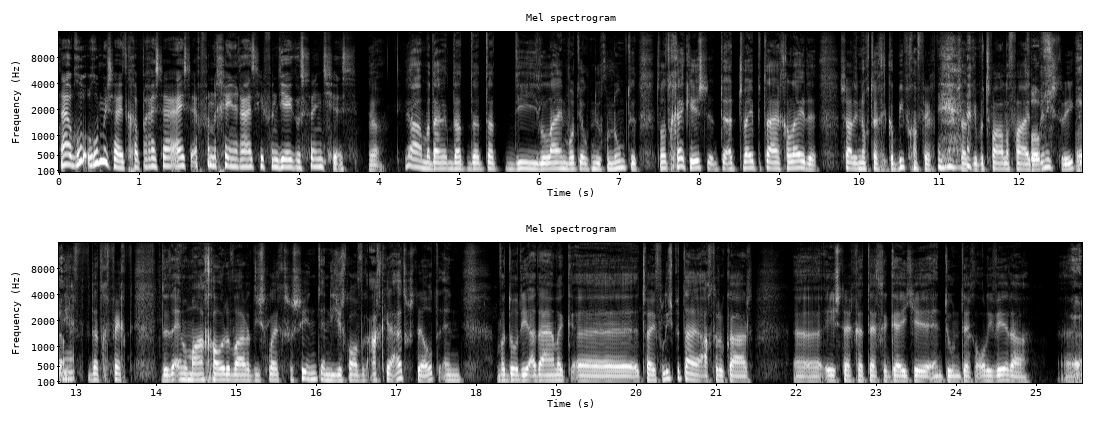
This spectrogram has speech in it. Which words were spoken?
Nou, Ro- Roemer zei het grappig. Hij is echt van de generatie van Diego Sanchez. Ja, ja maar daar, dat, dat, dat, die lijn wordt ook nu genoemd. Het- Wat gek is, t- twee partijen geleden zou hij nog tegen Khabib gaan vechten. Zat hij op een 12 fight winning streak. Ja. Dat gevecht, de, de MMA-goden waren die slecht gezind. En die is geloof ik acht keer uitgesteld. En waardoor hij uiteindelijk eh, twee verliespartijen achter elkaar... eh eerst tegen, tegen Gaetje en toen tegen Oliveira... Eh, Ja.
